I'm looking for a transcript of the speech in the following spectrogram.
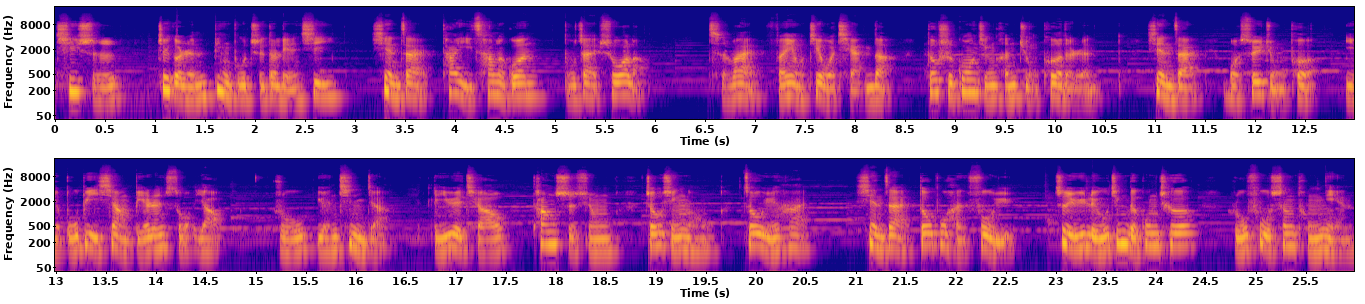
其实这个人并不值得怜惜。现在他已参了官，不再说了。此外，凡有借我钱的，都是光景很窘迫的人。现在我虽窘迫，也不必向别人索要，如袁亲家、李月桥。汤师兄、周行龙、周云海，现在都不很富裕。至于刘京的公车，如复生同年，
